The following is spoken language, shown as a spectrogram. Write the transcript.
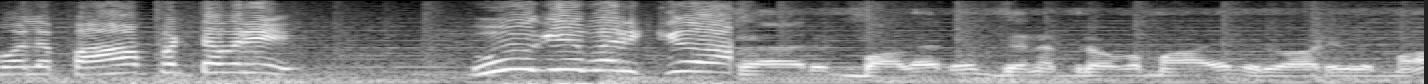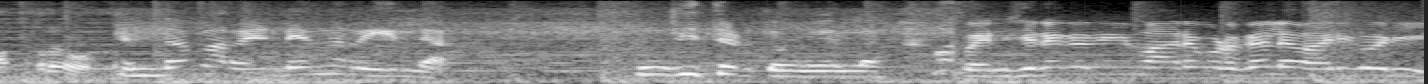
പോലെ പാവപ്പെട്ടവര് ഊകി മരിക്കുക. വളരെ ജനദ്രോഹമായ പരിപാടികൾ മാത്രമേ ഉള്ളൂ. എന്താ പറയണ്ടേന്ന് അറിയില്ല ഊഹിച്ചെടുത്തോളൂ അല്ല. പെൻഷനൊക്കെ ഈ മാറി കൊടുക്കല്ലേ വാരിക്കോരി?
